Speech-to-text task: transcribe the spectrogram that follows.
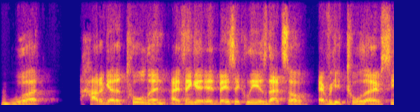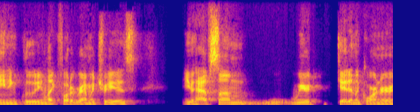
what how to get a tool in i think it, it, basically is that so every tool that i've seen including like photogrammetry is you have some weird kid in the corner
